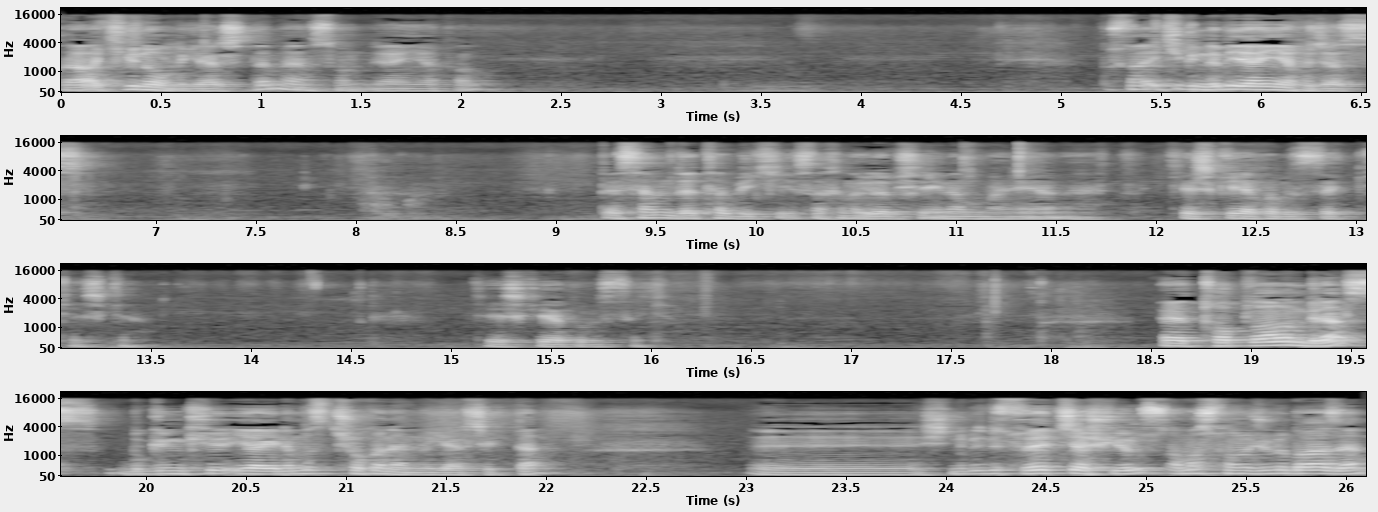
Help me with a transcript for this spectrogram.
Daha iki gün oldu gerçi değil mi en son yayın yapalım? Bu iki günde bir yayın yapacağız. Desem de tabii ki sakın öyle bir şeye inanmayın yani. Keşke yapabilsek, keşke. Keşke yapabilsek. Evet toplanalım biraz. Bugünkü yayınımız çok önemli gerçekten. Ee, şimdi biz bir süreç yaşıyoruz ama sonucunu bazen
